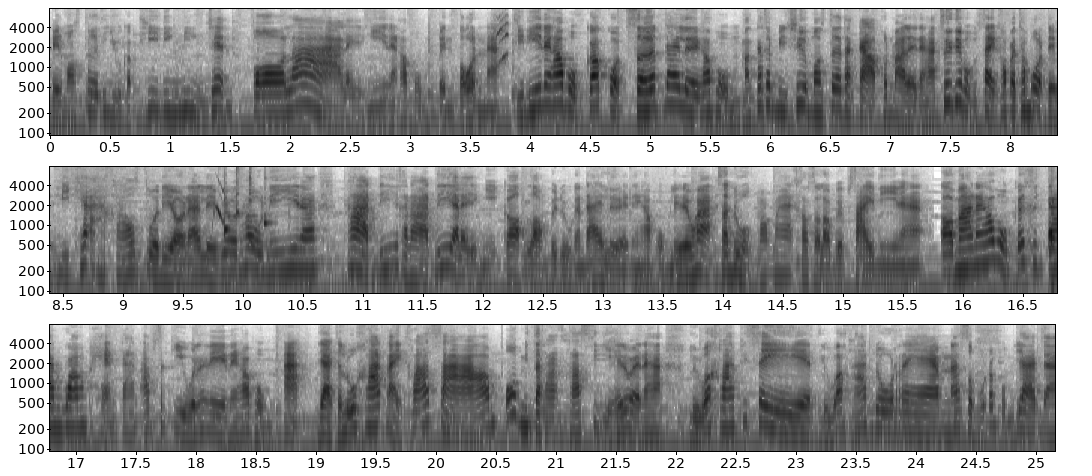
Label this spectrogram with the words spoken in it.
เป็นมอนสเตอร์ที่อยู่กับที่นิ่งๆ เช่น fora อะไรอย่างนี้นะครับผมเป็นต้นนะ ทีนี้นะครับผมก็กด search ได้เลยครับผมมันก็จะมีชื่อมอนสเตอร์ต่างๆขึ้นมาเลยนะฮะซึ่งที่ผมใส่เข้าไปทั้งหมดเนี่ยมีแค่ a r c l o u s ตัวเดียวนะเลเวลเท่านี้นะธาตุนี้ขนาดนี้อะไรอย่างนี้ก็ลองไปดูกันได้เลยนะครับผมเรียกได้ว่าสะดวกมากๆครับสำหรับเว็บไซต์นี้นะฮะต่อมานะครับผมก็คือการวางแผนการอัพสกิลนั่นเองนะครับผมอะอยากจะรู้คลาสไหนคลาส3โอ้มีตารางคลาส4ให้ด้วยนะฮะหรือว่าคลาสพิเศษหรือว่าคลาสโดแรมนะ สมมติว่าผมอยากจะ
